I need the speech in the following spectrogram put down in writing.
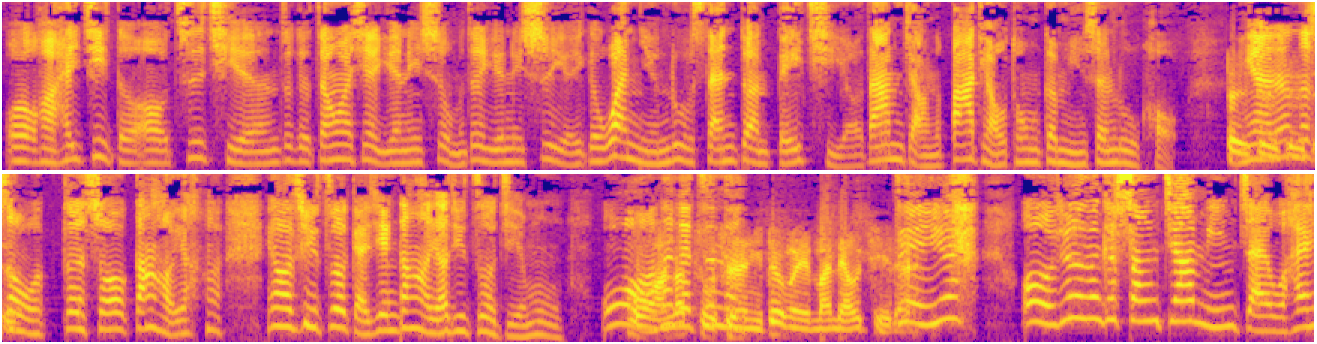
我还记得哦，之前这个彰化县园林市，我们这个园林市有一个万年路三段北起哦，他们讲的八条通跟民生路口。对你看那时候我那时候刚好要要去做改建，刚好要去做节目，哇，哇那个真的，你对我们也蛮了解的。对，因为哦，我觉得那个商家民宅，我还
